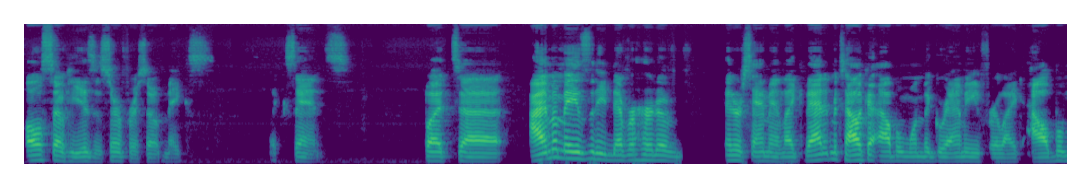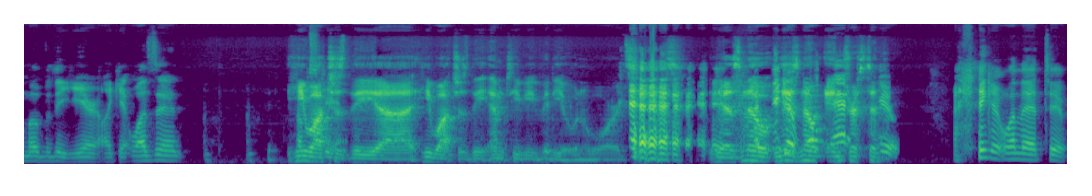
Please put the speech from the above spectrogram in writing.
also he is a surfer, so it makes like sense. But uh, I'm amazed that he'd never heard of Enter Sandman. Like that Metallica album won the Grammy for like album of the year. Like it wasn't. he Obscure. watches the uh he watches the mtv video and awards he has no he has no won that interest in too. Think it won that too.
